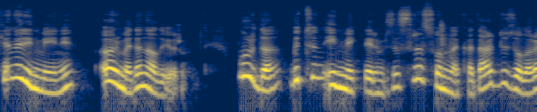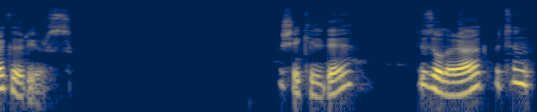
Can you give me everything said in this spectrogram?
Kenar ilmeğini örmeden alıyorum. Burada bütün ilmeklerimizi sıra sonuna kadar düz olarak örüyoruz. Bu şekilde düz olarak bütün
